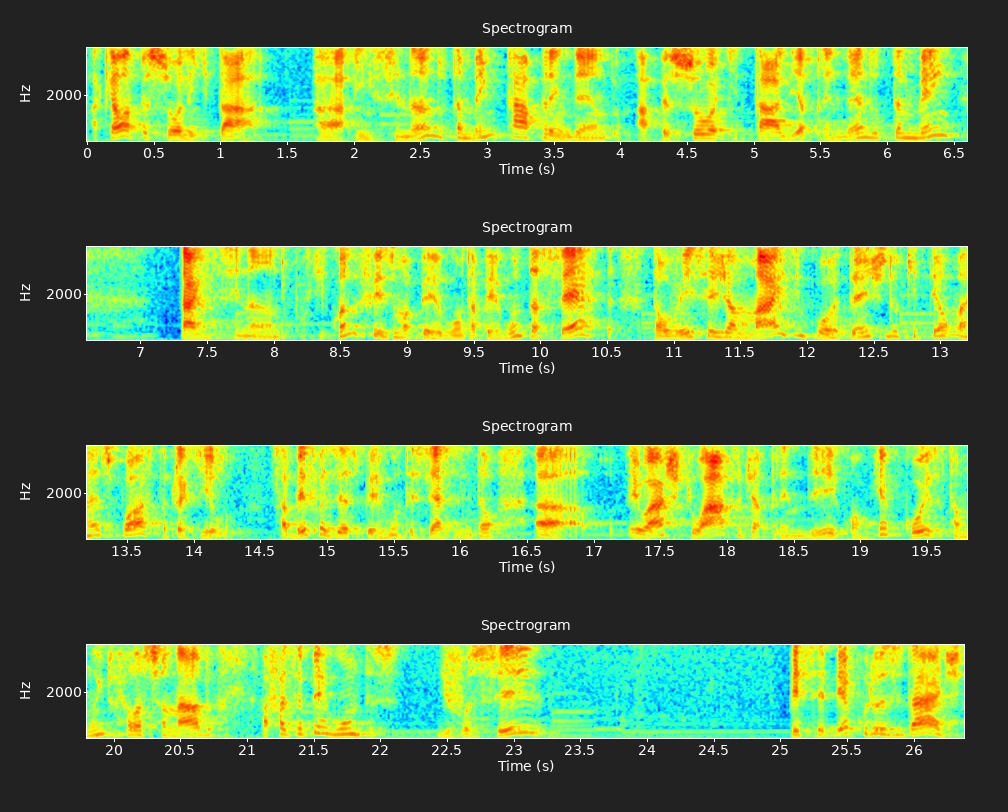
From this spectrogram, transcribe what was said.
Aquela pessoa ali que está ah, ensinando também está aprendendo. A pessoa que está ali aprendendo também está ensinando. Porque quando fez uma pergunta, a pergunta certa talvez seja mais importante do que ter uma resposta para aquilo. Saber fazer as perguntas certas. Então, ah, eu acho que o ato de aprender qualquer coisa está muito relacionado a fazer perguntas. De você perceber a curiosidade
